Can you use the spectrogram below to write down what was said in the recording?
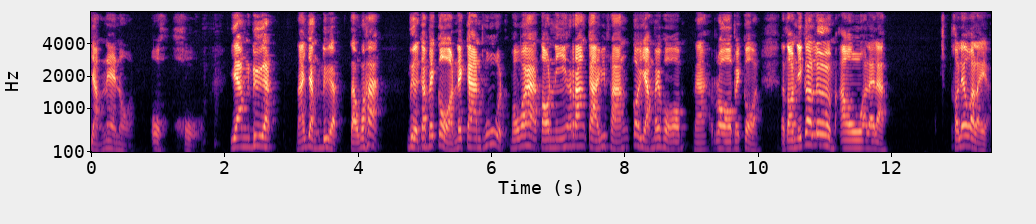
อย่างแน่นอน โอ้โหยังเดือดนะยังเดือดแต่ว่าเดือดกันไปก่อนในการพูด เพราะว่าตอนนี้ร่างกายพี่พลังก็ยังไม่พร้อมนะรอไปก่อน แต่ตอนนี้ก็เริ่มเอาอะไรล่ะเขาเรียกว่าอะไรอะ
